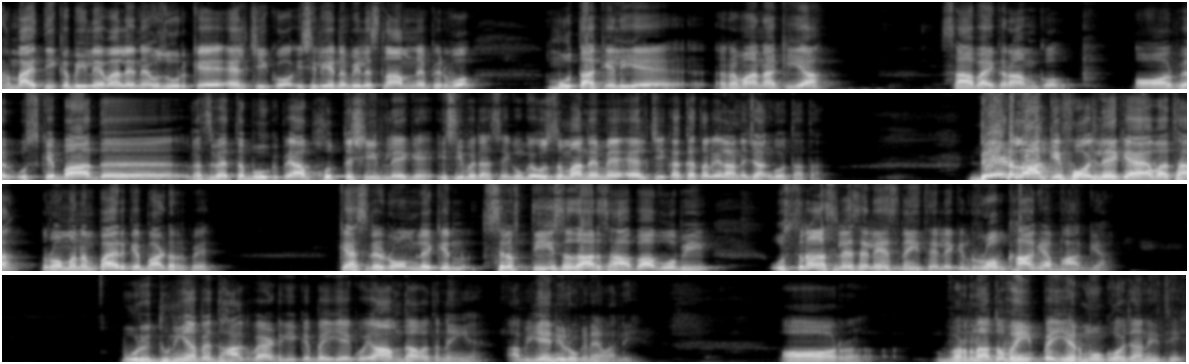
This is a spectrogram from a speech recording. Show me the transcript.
حمایتی قبیلے والے نے حضور کے ایلچی کو اس لیے نبی الاسلام نے پھر وہ موتا کے لیے روانہ کیا صحابہ کرام کو۔ اور پھر اس کے بعد غزب تبوک پہ آپ خود تشریف لے گئے، اسی وجہ سے، کیونکہ اس زمانے میں ایلچی کا قتل اعلان جنگ ہوتا تھا۔ ڈیڑھ لاکھ کی فوج لے کے آیا ہوا تھا رومن امپائر کے بارڈر پہ، کیسرے روم، لیکن صرف تیس ہزار صحابہ، وہ بھی اس طرح اسلحے سے لیس نہیں تھے، لیکن روب کھا گیا، بھاگ گیا۔ پوری دنیا پہ دھاگ بیٹھ گئی کہ بھائی یہ کوئی عام دعوت نہیں ہے، اب یہ نہیں رکنے والی۔ اور ورنہ تو وہیں پہ یرموک ہو جانی تھی۔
